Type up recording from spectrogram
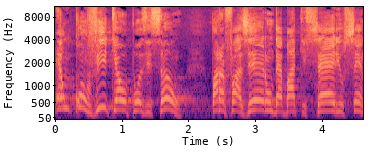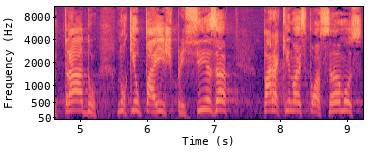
é um convite à oposição para fazer um debate sério, centrado no que o país precisa, para que nós possamos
